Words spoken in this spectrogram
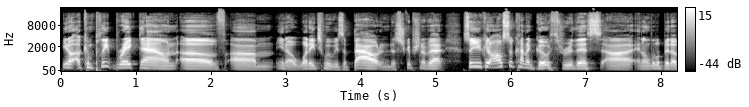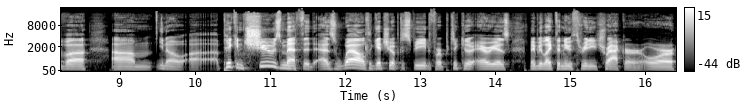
you know, a complete breakdown of, um, you know, what each movie's about and description of that. So you can also kind of go through this uh, in a little bit of a, um, you know, a pick and choose method as well to get you up to speed for particular areas, maybe like the new 3D tracker or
